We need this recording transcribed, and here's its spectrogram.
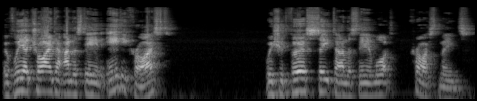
If we are trying to understand Antichrist, we should first seek to understand what Christ means.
